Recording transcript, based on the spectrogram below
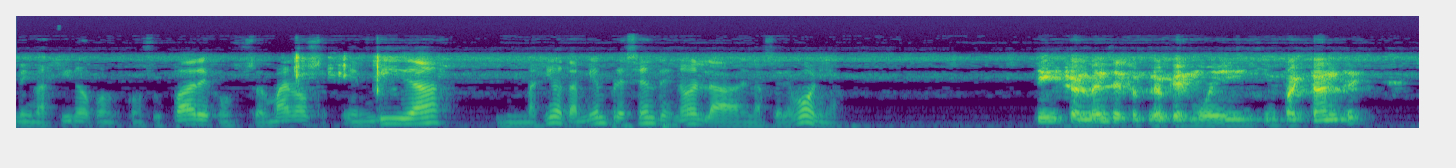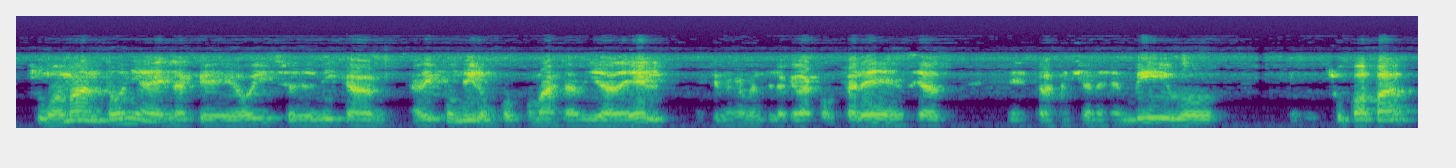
me imagino, con, sus padres, con sus hermanos en vida, me imagino también presentes ¿no? en, la, en la ceremonia. Sí, realmente eso creo que es muy impactante. Su mamá Antonia es la que hoy se dedica a difundir un poco más la vida de él, generalmente la que da conferencias, eh, transmisiones en vivo. Su papá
